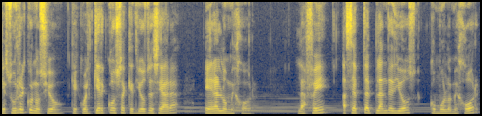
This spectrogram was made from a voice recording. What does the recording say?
Jesús reconoció que cualquier cosa que Dios deseara era lo mejor. La fe acepta el plan de Dios como lo mejor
